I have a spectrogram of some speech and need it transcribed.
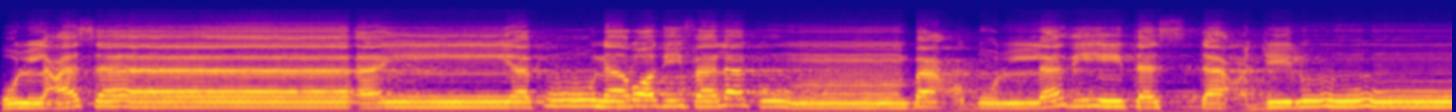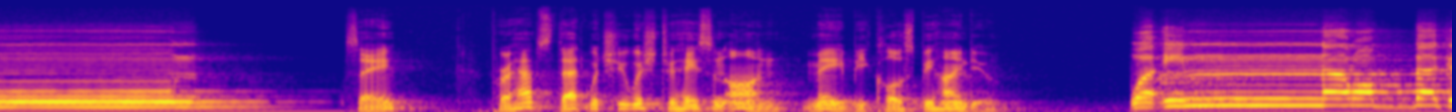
قل عسى ان يكون ردف لكم بعض الذي تستعجلون Say, Perhaps that which you wish to hasten on may be close behind you. وان ربك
